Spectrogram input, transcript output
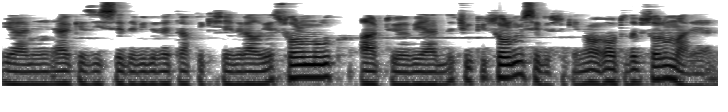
Yani herkes hissedebilir etraftaki şeyleri algılayır. Sorumluluk artıyor bir yerde. Çünkü sorumlu hissediyorsun kendini. Ortada bir sorun var yani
